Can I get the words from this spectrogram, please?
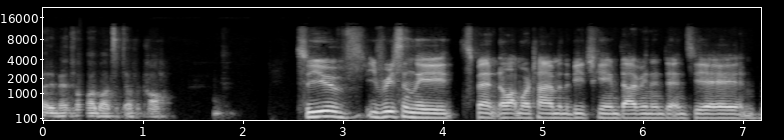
but in men's volleyball, it's a tougher call. So you've you've recently spent a lot more time in the beach game, diving into NCAA and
